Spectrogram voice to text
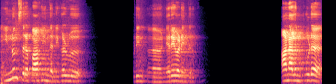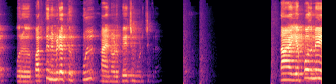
இன்னும் சிறப்பாக இந்த நிகழ்வு அஹ், நிறைவடைந்திருக்கும். ஆனாலும் கூட ஒரு பத்து நிமிடத்திற்குள் நான் என்னோட பேச்சு முடிச்சுக்கிறேன். நான் எப்போதுமே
